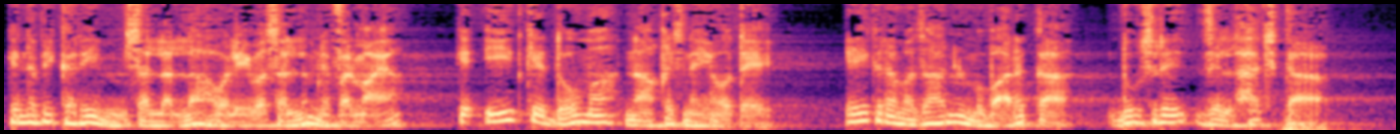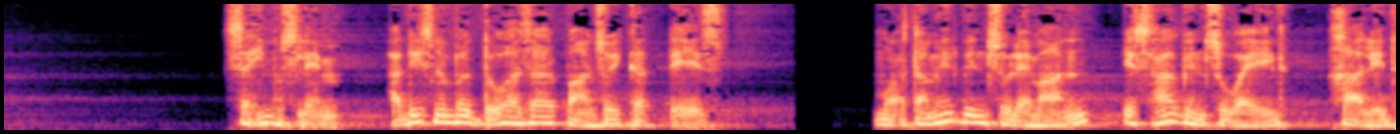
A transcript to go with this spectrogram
کہ نبی کریم صلی اللہ علیہ وسلم نے فرمایا کہ عید کے دو ماہ ناقص نہیں ہوتے، ایک رمضان المبارک کا، دوسرے ذلحج کا۔ صحیح مسلم، حدیث نمبر دو ہزار پانچ سو اکتیس۔ معتمر بن سلیمان، اسحاق بن سوید، خالد،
